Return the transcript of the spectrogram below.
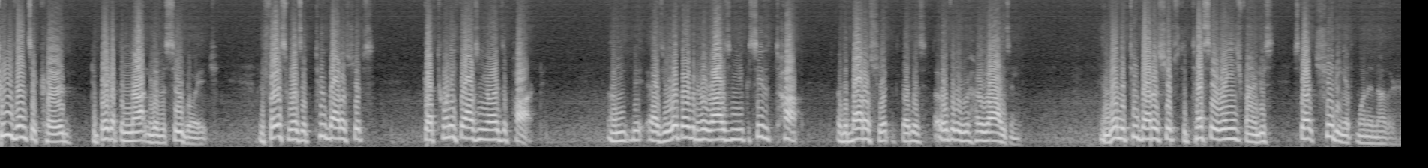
Two events occurred to break up the monotony of the sea voyage. The first was that two battleships got 20,000 yards apart. And as you look over the horizon, you can see the top of the battleship that was over the horizon. And then the two battleships, to test their rangefinders, start shooting at one another.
